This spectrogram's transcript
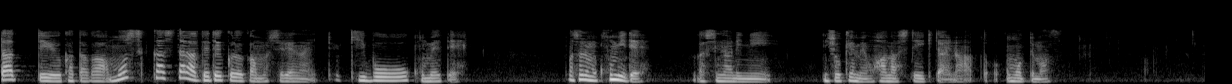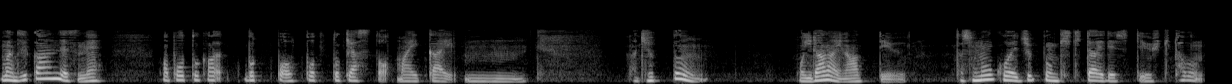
たっていう方が、もしかしたら出てくるかもしれないっていう希望を込めて、まあ、それも込みで、私なりに一生懸命お話していきたいなと思ってます。まあ、時間ですね。まあ、ポッドカ、ポッドキャスト、毎回、うん、まあ、10分もいらないなっていう。私の声10分聞きたいですっていう人多分、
